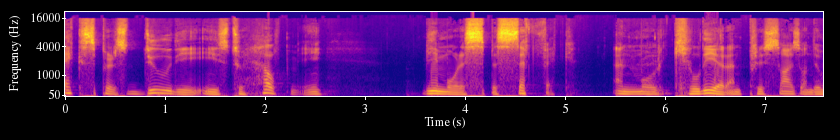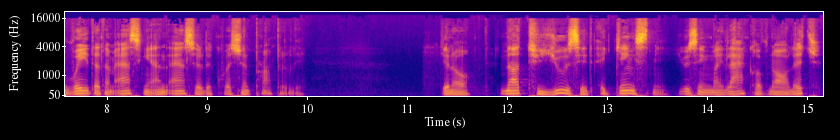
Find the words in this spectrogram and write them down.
expert's duty is to help me be more specific and more clear and precise on the way that I'm asking and answer the question properly. You know, not to use it against me, using my lack of knowledge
